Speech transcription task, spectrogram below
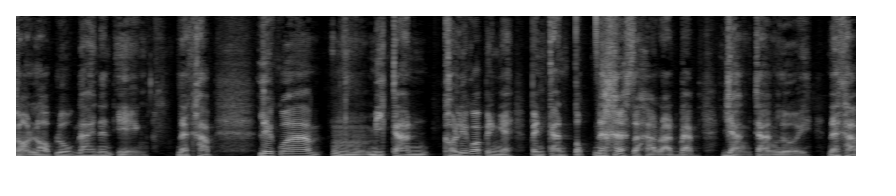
จรรอบโลกได้นั่นเองนะครับ เรียกว่ามีการเขาเรียกว่าเป็นไงเป็นการตบหน้าสหรัฐแบบอย่างจังเลยนะครับ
